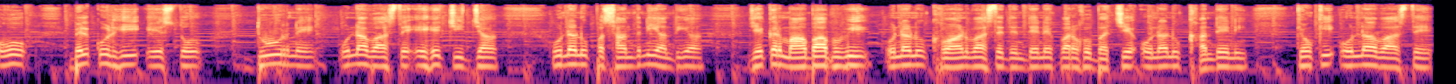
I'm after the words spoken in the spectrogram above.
ਉਹ ਬਿਲਕੁਲ ਹੀ ਇਸ ਤੋਂ ਦੂਰ ਨੇ। ਉਹਨਾਂ ਵਾਸਤੇ ਇਹ ਚੀਜ਼ਾਂ ਉਹਨਾਂ ਨੂੰ ਪਸੰਦ ਨਹੀਂ ਆਉਂਦੀਆਂ। ਜੇਕਰ ਮਾਪੇ ਵੀ ਉਹਨਾਂ ਨੂੰ ਖਵਾਉਣ ਵਾਸਤੇ ਦਿੰਦੇ ਨੇ, ਪਰ ਉਹ ਬੱਚੇ ਉਹਨਾਂ ਨੂੰ ਖਾਂਦੇ ਨਹੀਂ। ਕਿਉਂਕਿ ਉਹਨਾਂ ਵਾਸਤੇ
